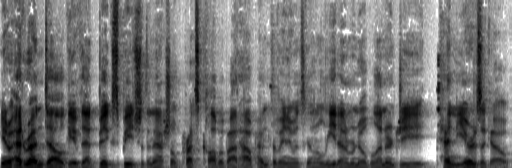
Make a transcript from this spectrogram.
you know, Ed Rendell gave that big speech at the National Press Club about how Pennsylvania was going to lead on renewable energy ten years ago.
